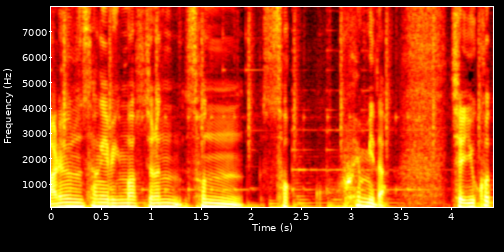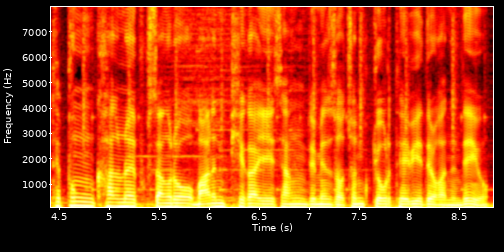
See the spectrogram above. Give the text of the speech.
안윤상의 빅마우스는 손석회입니다. 제6호 태풍 카눈의 북상으로 많은 피해가 예상되면서 전국적으로 대비에 들어갔는데요.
